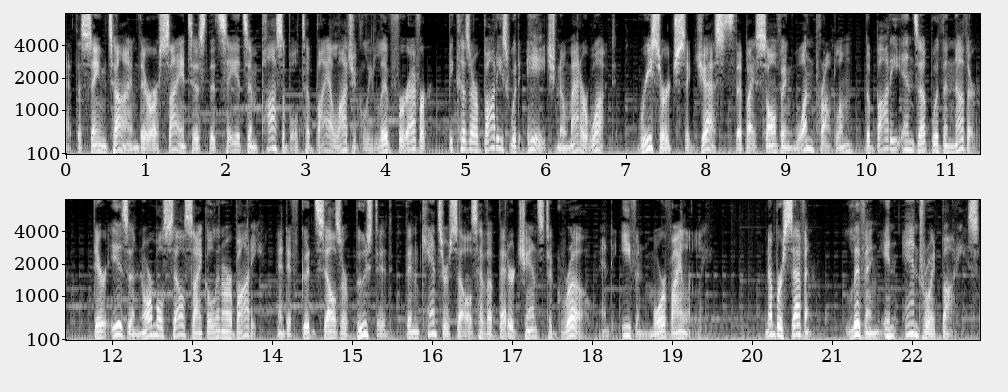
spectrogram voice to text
At the same time, there are scientists that say it's impossible to biologically live forever because our bodies would age no matter what. Research suggests that by solving one problem, the body ends up with another. There is a normal cell cycle in our body, and if good cells are boosted, then cancer cells have a better chance to grow and even more violently. Number 7. Living in android bodies.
